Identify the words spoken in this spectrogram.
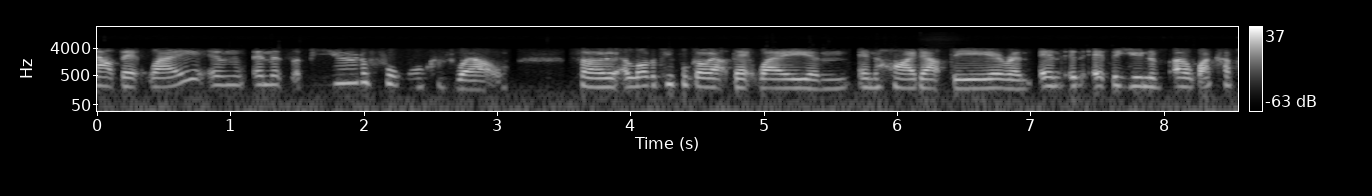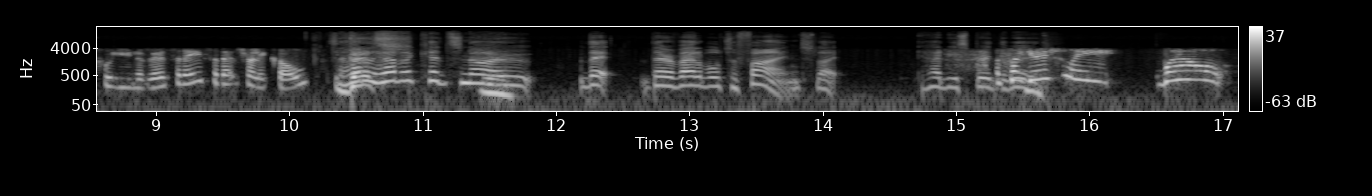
out that way, and and it's a beautiful walk as well. So a lot of people go out that way and, and hide out there and, and, and at the uni- uh, Waikato University. So that's really cool. so how do, That's- how do kids know that they're available to find? Like, how do you spread the So word? usually, well,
